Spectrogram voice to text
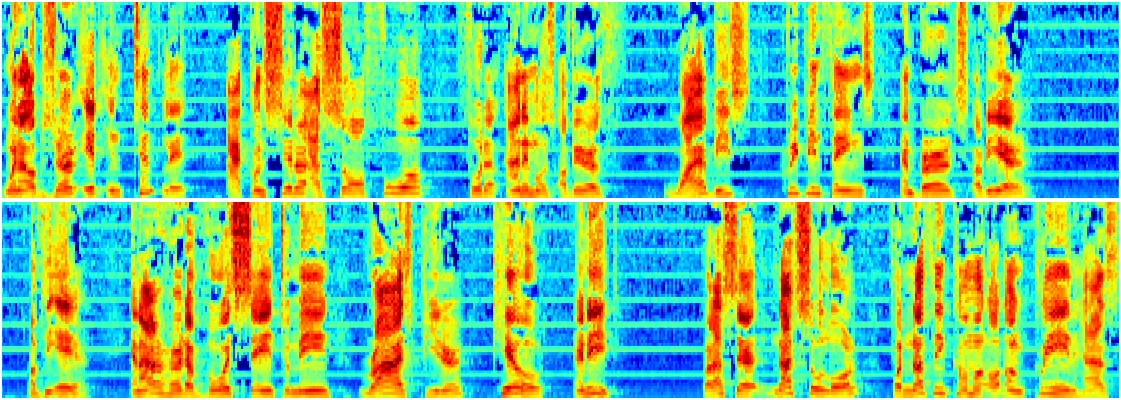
When I observed it intently, I considered I saw four footed animals of the earth, wild beasts, creeping things, and birds of the air of the air. And I heard a voice saying to me, Rise, Peter, kill and eat. But I said, Not so, Lord, for nothing common or unclean has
